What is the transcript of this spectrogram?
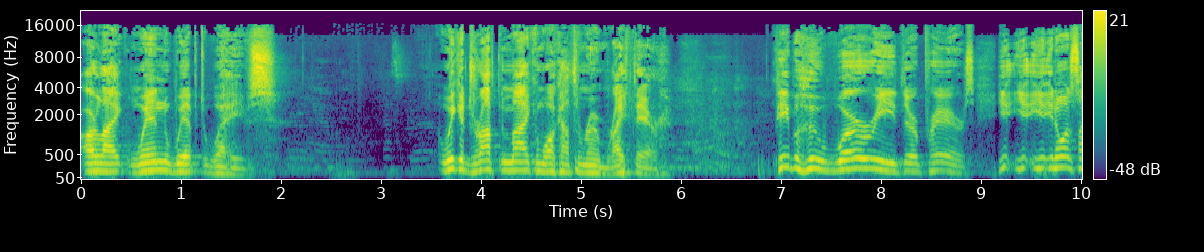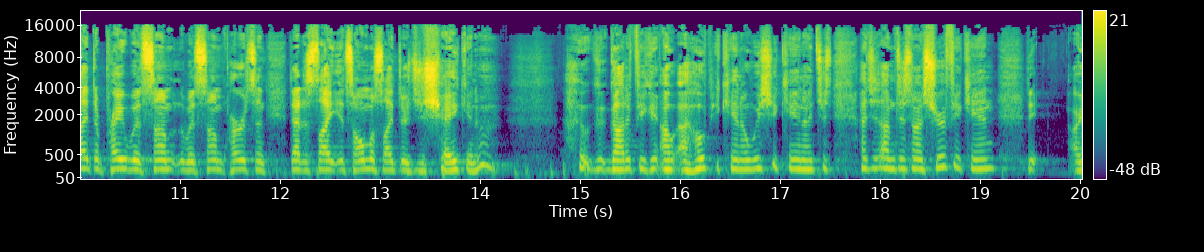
are like wind whipped waves. We could drop the mic and walk out the room right there. People who worry their prayers. You, you, you know what it's like to pray with some with some person that it's like it's almost like they're just shaking. God, if you can, I, I, hope you can. I wish you can. I just, I just, I'm just not sure if you can. Are,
